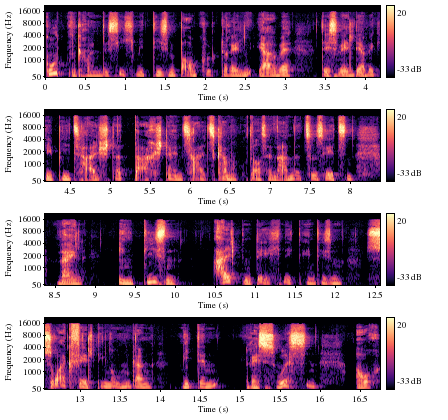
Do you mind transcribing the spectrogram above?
guten Gründe, sich mit diesem baukulturellen Erbe des Welterbegebiets Hallstatt, Dachstein, Salzkammergut auseinanderzusetzen, weil in diesen alten Techniken, in diesem sorgfältigen Umgang mit den Ressourcen auch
